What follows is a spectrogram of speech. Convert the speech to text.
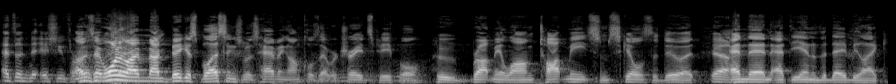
That's an issue for. I was one of my, my biggest blessings was having uncles that were tradespeople who brought me along, taught me some skills to do it, Yeah. and then at the end of the day, be like,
